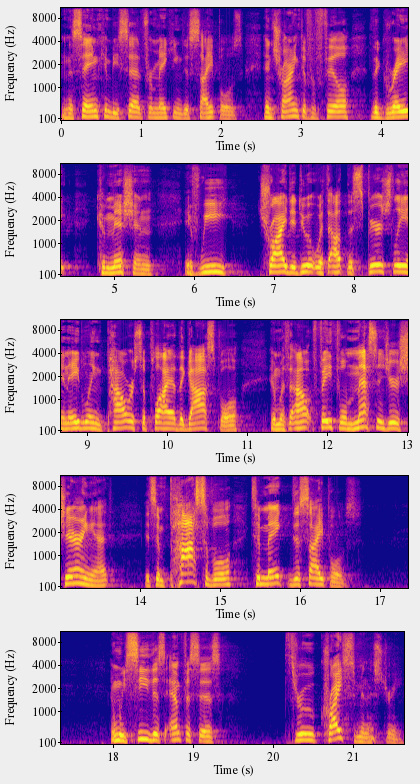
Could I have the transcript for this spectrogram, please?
And the same can be said for making disciples and trying to fulfill the Great Commission. If we try to do it without the spiritually enabling power supply of the gospel and without faithful messengers sharing it, it's impossible to make disciples. And we see this emphasis through Christ's ministry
